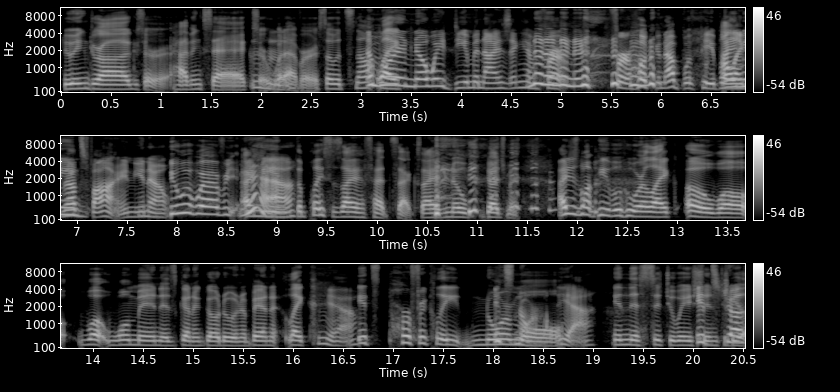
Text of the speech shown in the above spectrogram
doing drugs or having sex or whatever. So it's not Mm-hmm. And like we're in no way demonizing him no, no, for, no, no, no, for hooking up with people. I like mean, that's fine, you know. do it wherever. You, I mean, the places I have had sex, I have no judgment. I just want people who are like, oh, well, what woman is gonna go to an abandoned? Like, Yeah. it's perfectly normal, It's normal. Yeah. in this situation It's to be like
